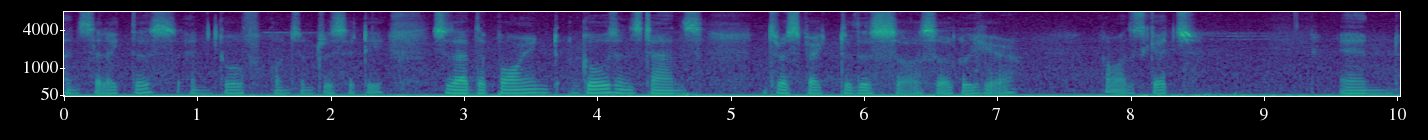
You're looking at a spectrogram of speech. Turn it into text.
and select this and go for concentricity so that the point goes and stands with respect to this uh, circle here. Come on sketch. And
